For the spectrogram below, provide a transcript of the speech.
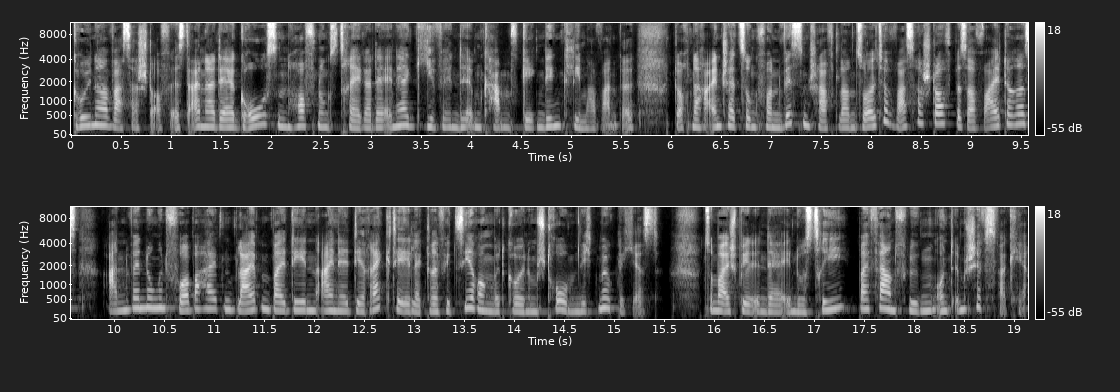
Grüner Wasserstoff ist einer der großen Hoffnungsträger der Energiewende im Kampf gegen den Klimawandel. Doch nach Einschätzung von Wissenschaftlern sollte Wasserstoff bis auf weiteres Anwendungen vorbehalten bleiben, bei denen eine direkte Elektrifizierung mit grünem Strom nicht möglich ist. Zum Beispiel in der Industrie, bei Fernflügen und im Schiffsverkehr.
